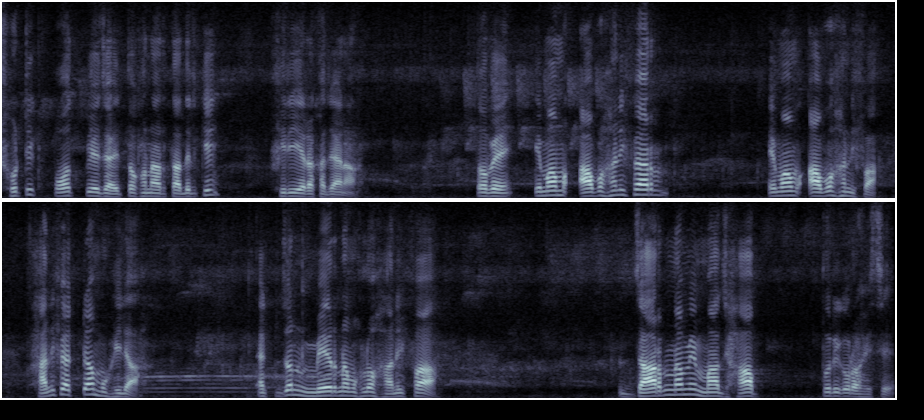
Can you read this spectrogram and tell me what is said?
সঠিক পথ পেয়ে যায়, তখন আর তাদেরকে ফিরিয়ে রাখা যায় না। তবে ইমাম আবু হানিফার, ইমাম আবু হানিফা হানিফা একটা মহিলা। একজন মেয়ের নাম হলো হানিফা। যার নামে মাঝহাব তৈরি করা হয়েছে।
